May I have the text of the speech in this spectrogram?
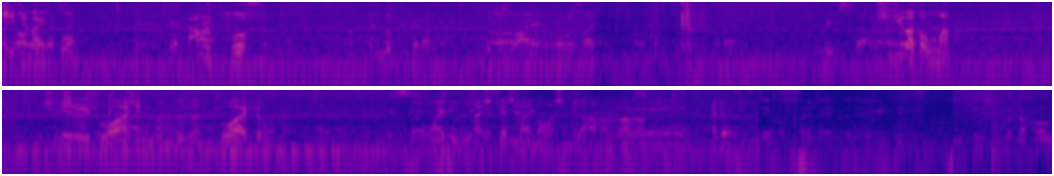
치즈가 있고 빵을 Lisa. 치즈가 너무 많아. 치즈를 좋아하시는 분들은 좋아하실 거예요. 맛있게 잘 먹었습니다. I don't. Save up quite a bit, but then. Cook the whole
